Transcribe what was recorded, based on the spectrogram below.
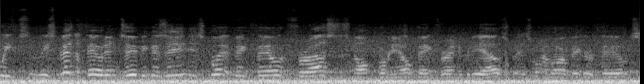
we we split the field in two because it, it's quite a big field for us. It's not probably not big for anybody else, but it's one of our bigger fields.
